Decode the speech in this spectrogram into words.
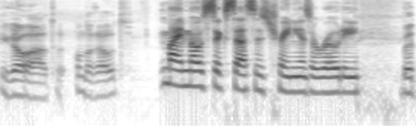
You go out on the road, My most success is training as a roadie. But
